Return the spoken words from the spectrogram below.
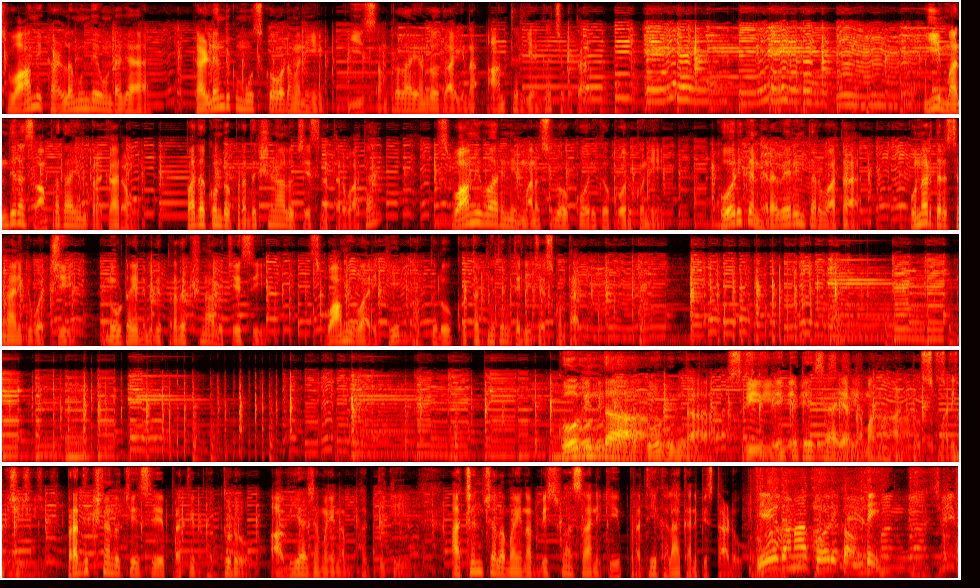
స్వామి కళ్ళ ముందే ఉండగా కళ్ళెందుకు మూసుకోవడమని ఈ సంప్రదాయంలో దాగిన ఆంతర్యంగా చెబుతారు. ఈ మందిర సాంప్రదాయం ప్రకారం పదకొండు ప్రదక్షిణాలు చేసిన తర్వాత స్వామివారిని మనసులో కోరిక కోరుకుని కోరిక నెరవేరిన తర్వాత పునర్దర్శనానికి వచ్చి నూట ఎనిమిది ప్రదక్షిణాలు చేసి స్వామివారికి భక్తులు కృతజ్ఞతలు తెలియజేసుకుంటారు. గోవింద గోవింద శ్రీ వెంకటేశాయ నమ అంటూ స్మరించి ప్రదక్షిణలు చేసే ప్రతి భక్తుడు అవ్యాజమైన భక్తికి అచంచలమైన విశ్వాసానికి ప్రతీకలా కనిపిస్తాడు. ఏదైనా కోరిక ఉండి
